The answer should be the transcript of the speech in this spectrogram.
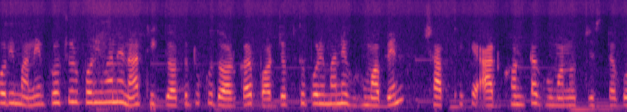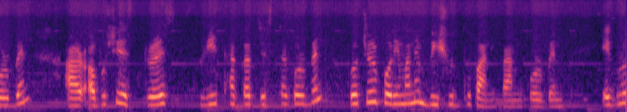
পরিমাণে প্রচুর পরিমাণে না, ঠিক যতটুকু দরকার পর্যাপ্ত পরিমাণে ঘুমাবেন। সাত থেকে আট ঘণ্টা ঘুমানোর চেষ্টা করবেন। আর অবশ্যই স্ট্রেস ফ্রি থাকার চেষ্টা করবেন। প্রচুর পরিমাণে বিশুদ্ধ পানি পান করবেন। এগুলো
